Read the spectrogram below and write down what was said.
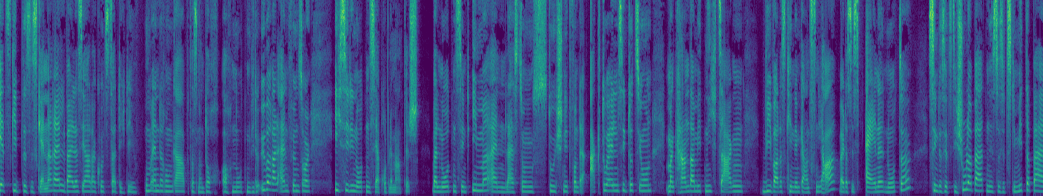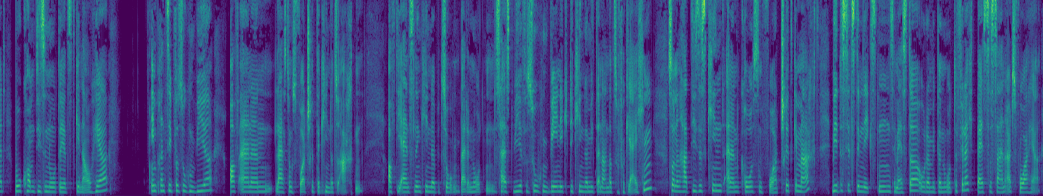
Jetzt gibt es es generell, weil es ja da kurzzeitig die Umänderung gab, dass man doch auch Noten wieder überall einführen soll. Ich sehe die Noten sehr problematisch weil Noten sind immer ein Leistungsdurchschnitt von der aktuellen Situation. Man kann damit nicht sagen, wie war das Kind im ganzen Jahr, weil das ist eine Note. Sind das jetzt die Schularbeiten? Ist das jetzt die Mitarbeit? Wo kommt diese Note jetzt genau her? Im Prinzip versuchen wir, auf einen Leistungsfortschritt der Kinder zu achten auf die einzelnen Kinder bezogen bei den Noten. Das heißt, wir versuchen wenig die Kinder miteinander zu vergleichen, sondern hat dieses Kind einen großen Fortschritt gemacht, wird es jetzt im nächsten Semester oder mit der Note vielleicht besser sein als vorher.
